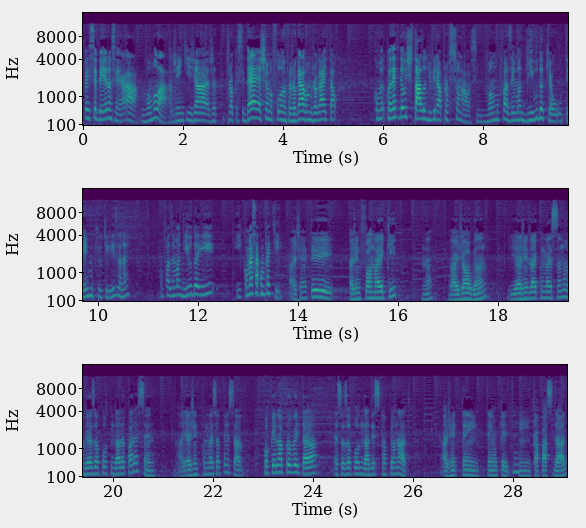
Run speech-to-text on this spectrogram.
perceberam assim, ah, vamos lá, a gente já, já troca essa ideia, chama fulano pra jogar, vamos jogar e tal. Como é- quando é que deu o estalo de virar profissional, assim? Vamos fazer uma guilda, que é o, o termo que utiliza, né? Vamos fazer uma guilda e, e começar a competir. A gente, a gente forma a equipe, né? Vai jogando e a gente vai começando a ver as oportunidades aparecendo. Aí a gente começa a pensar, por que não aproveitar essas oportunidades desse campeonato? A gente tem, tem o que? Tem capacidade.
